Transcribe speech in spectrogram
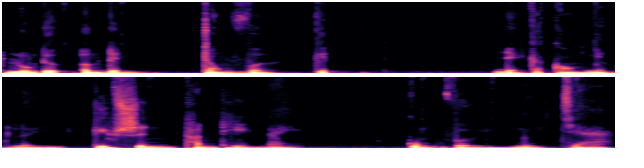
luôn được ấn định trong vở kịch để các con nhận lấy kiếp sinh thánh thiện này cùng với người cha.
